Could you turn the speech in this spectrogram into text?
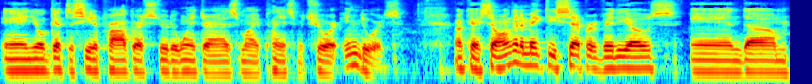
and you'll get to see the progress through the winter as my plants mature indoors. Okay, so I'm going to make these separate videos, and um,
